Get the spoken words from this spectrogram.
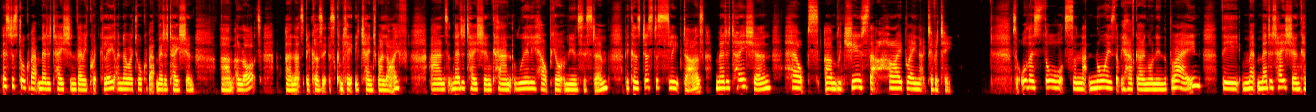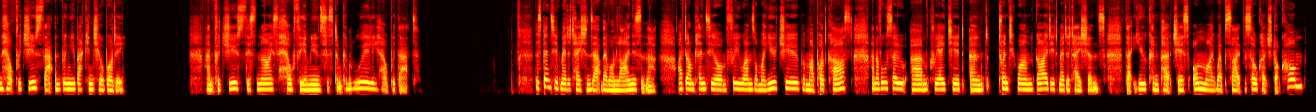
Let's just talk about meditation very quickly. I know I talk about meditation um, a lot, and that's because it's completely changed my life. And meditation can really help your immune system because just as sleep does, meditation helps um, reduce that high brain activity. So, all those thoughts and that noise that we have going on in the brain, the me- meditation can help reduce that and bring you back into your body and produce this nice, healthy immune system can really help with that. There's plenty of meditations out there online, isn't there? I've done plenty on free ones on my YouTube and my podcast, and I've also um, created and 21 guided meditations that you can purchase on my website, thesoulcoach.com.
